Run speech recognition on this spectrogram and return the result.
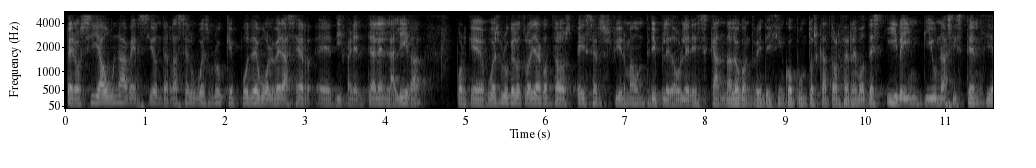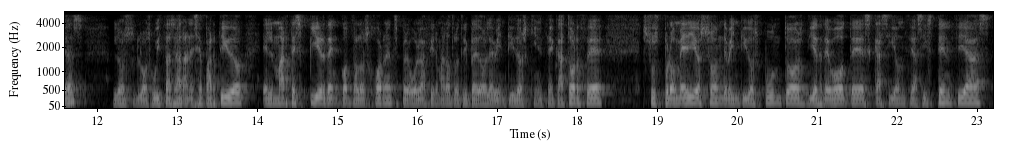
pero sí a una versión de Russell Westbrook que puede volver a ser eh, diferencial en la liga, porque Westbrook el otro día contra los Pacers firma un triple doble de escándalo con 35 puntos, 14 rebotes y 21 asistencias los, los Wizards harán ese partido. El martes pierden contra los Hornets, pero vuelve a firmar otro triple doble 22, 15, 14. Sus promedios son de 22 puntos, 10 rebotes, casi 11 asistencias.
